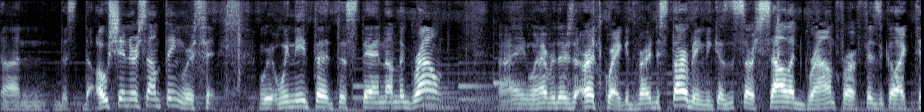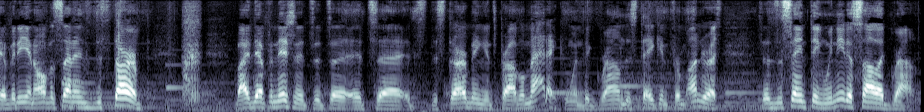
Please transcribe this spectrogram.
uh, on the ocean or something? We're, we, we need to, to stand on the ground. Right? Whenever there's an earthquake, it's very disturbing because this is our solid ground for our physical activity, and all of a sudden it's disturbed. By definition, it's it's a, it's a, it's disturbing. It's problematic when the ground is taken from under us. So it's the same thing. We need a solid ground.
